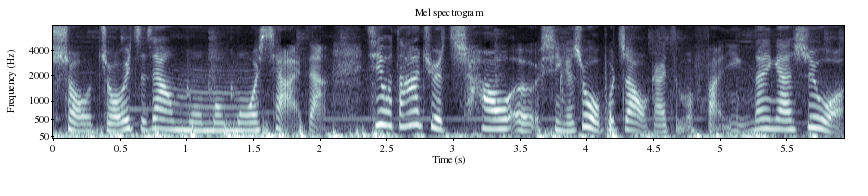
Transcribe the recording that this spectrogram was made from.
手肘一直这样摸摸摸下来，这样。其实我当时觉得超恶心，可是我不知道我该怎么反应。那应该是我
